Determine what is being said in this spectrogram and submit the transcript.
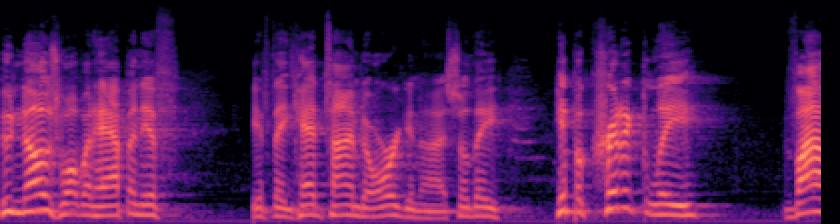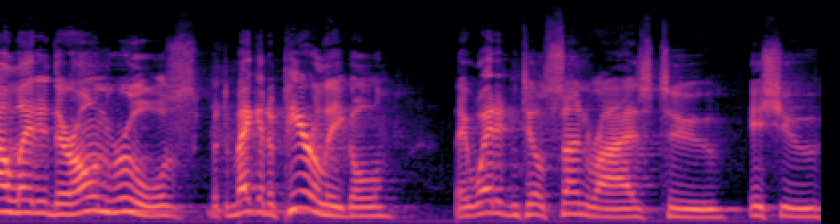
Who knows what would happen if, if they had time to organize? So they hypocritically violated their own rules, but to make it appear legal, they waited until sunrise to issue,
